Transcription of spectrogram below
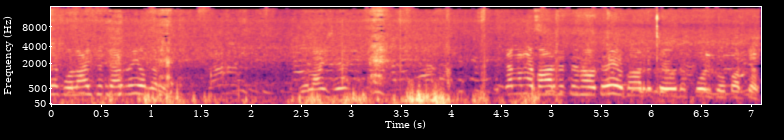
ए गोलाई से चार नहीं होगा रे गोलाई से। चल ना मार देते ना होते मार देते उधर पोल के ऊपर चल।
